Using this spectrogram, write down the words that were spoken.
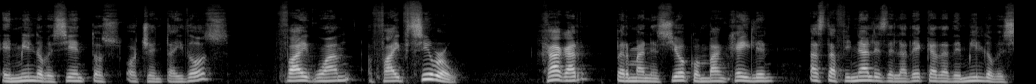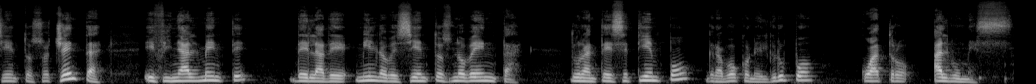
en 1982, 5150. Hagar permaneció con Van Halen hasta finales de la década de 1980 y finalmente de la de 1990. Durante ese tiempo grabó con el grupo cuatro álbumes.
